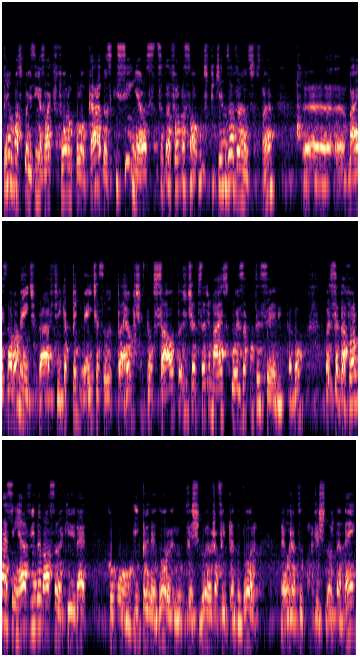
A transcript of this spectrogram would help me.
tem algumas coisinhas lá que foram colocadas que sim, elas de certa forma são alguns pequenos avanços, né? Uh, mas novamente, tá? Fica pendente para realmente ter um salto, a gente vai precisar de mais coisas acontecerem, tá bom? Mas de certa forma, assim, é a vida nossa aqui, né? Como empreendedor, investidor, eu já fui empreendedor, né? eu já estou como investidor também.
